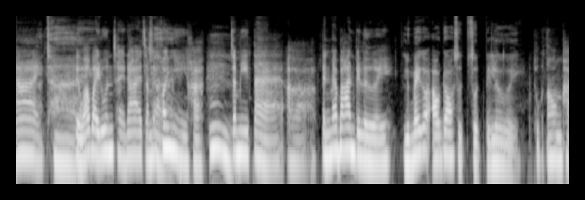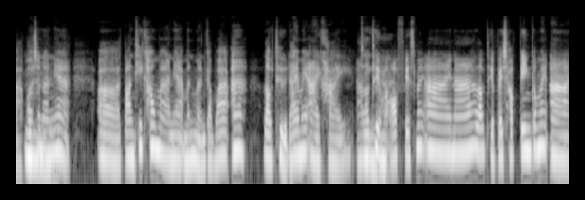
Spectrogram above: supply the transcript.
ได้ใช่หรือว่าวัยรุ่นใช้ได้จะไม่ใช่ค่อยมีค่ะอืมจะมีแต่เอ่อเป็นแม่บ้านไปเลย หรือไม่ก็เอาดอสุดๆไปเลย ถูกต้องค่ะ เพราะฉะนั้นเนี่ยเอ่อตอนที่เข้ามาเนี่ยมันเหมือนกับว่าอะ เราถือได้ไม่อายใครอะจริงเราถือมาค่ะออฟฟิศไม่อายนะ เราถือไปช้อปปิ้งก็ไม่อาย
